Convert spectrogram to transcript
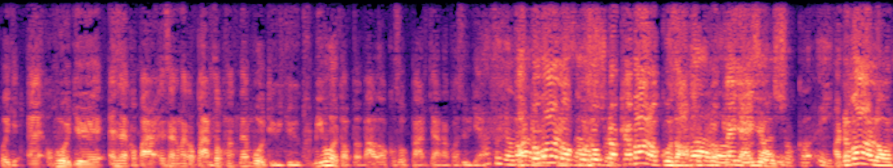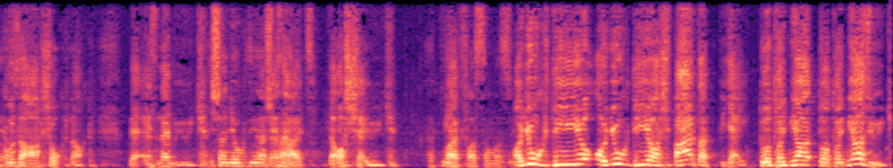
hogy, e, hogy ezek a pár, ezeknek a pártoknak nem volt ügyük. Mi volt a vállalkozók pártjának az ügye? Hát, a hát a vállalkozóknak, a vállalkozásoknak legyen jó. Hát a vállalkozásoknak. De ez nem ügy. És a nyugdíjas Hát ez párt? nem- De az se ügy. Hát mi a faszom az ügy? A nyugdíj, a nyugdíjas párt, figyelj, tudod, hogy mi, a, tudod, hogy mi az ügy?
